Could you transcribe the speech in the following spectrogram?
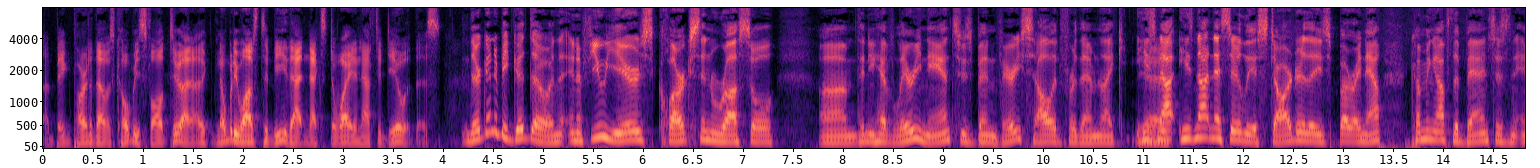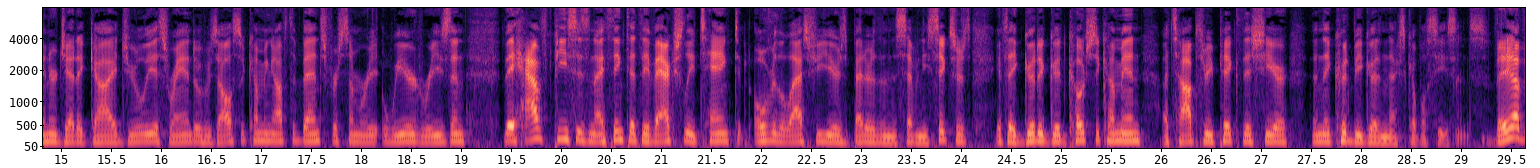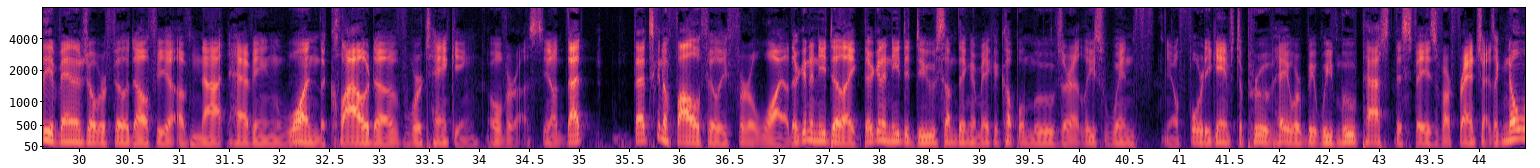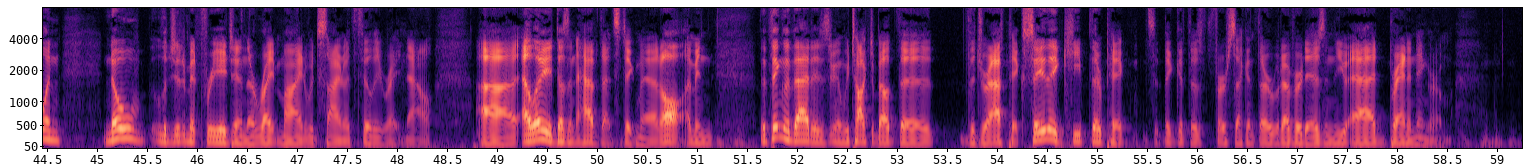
a big part of that was Kobe's fault too. I, like nobody wants to be that next Dwight and have to deal with this. They're going to be good though. In, in a few years, Clarkson, Russell. Um, then you have Larry Nance, who's been very solid for them. Like he's Yeah. not he's not necessarily a starter, that he's but right now coming off the bench as an energetic guy. Julius Randle, who's also coming off the bench for some re- weird reason. They have pieces, and I think that they've actually tanked over the last few years better than the 76ers. If they get a good coach to come in, a top three pick this year, then they could be good in the next couple seasons. They have the advantage over Philadelphia of not having one the cloud of we're tanking over us. You know that that's going to follow Philly for a while. They're going to need to like they're going to need to do something or make a couple moves or at least win you know 40 games to prove hey we're we've moved past this phase of our franchise. Like no one no legitimate free agent in their right mind would sign with Philly right now. Uh, LA doesn't have that stigma at all. I mean, the thing with that is, we talked about the the draft pick. Say they keep their pick, so they get the first, second, third, whatever it is, and you add Brandon Ingram.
